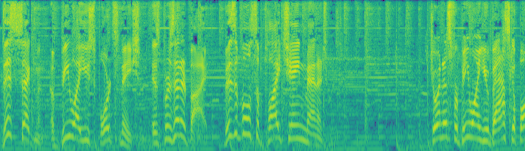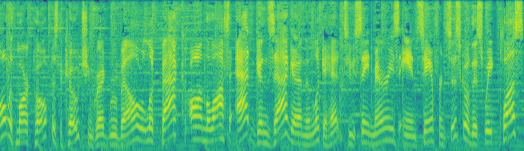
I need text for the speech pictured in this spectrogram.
This segment of BYU Sports Nation is presented by Visible Supply Chain Management. Join us for BYU basketball with Mark Pope as the coach and Greg Wrubell. We'll look back on the loss at Gonzaga and then look ahead to St. Mary's and San Francisco this week. Plus,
